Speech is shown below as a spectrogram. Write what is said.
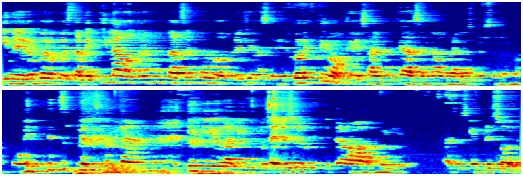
dinero, pero pues también. Y la otra es juntarse con otros y hacer el colectivo, que es algo que hacen ahora las personas más jóvenes, son tan individualistas. O sea, yo solo he trabajado muy casi siempre sola,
